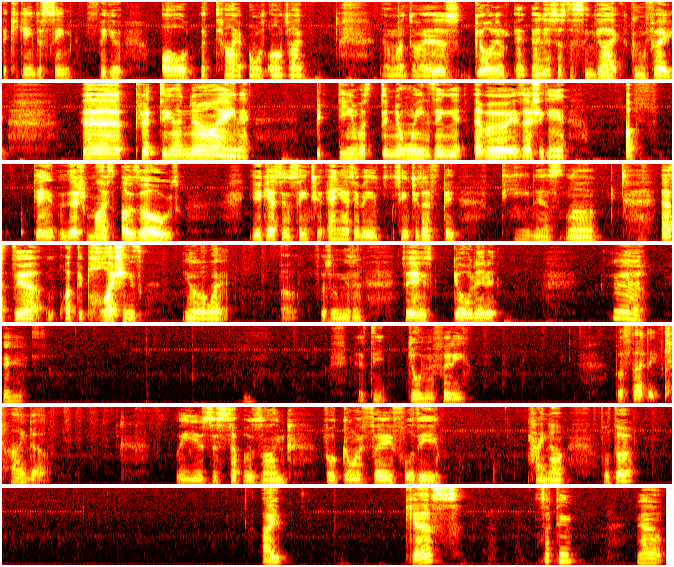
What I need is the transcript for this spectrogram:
getting the same figure all the time, almost all the time. And what time is Golden, and, and it's just the same guy, Golden Freddy. Uh, pretty annoying. Pretty most annoying thing ever is actually getting a getting this much of those. You guys in seen to any of being seen to that fifteen as long as the uh, the plushies, you know the one uh, for some reason. Today is golded. Yeah. It's the Golden Freddy. But fact they kind of we use this separate design for Golden Freddy for the of for the I guess something. Now,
